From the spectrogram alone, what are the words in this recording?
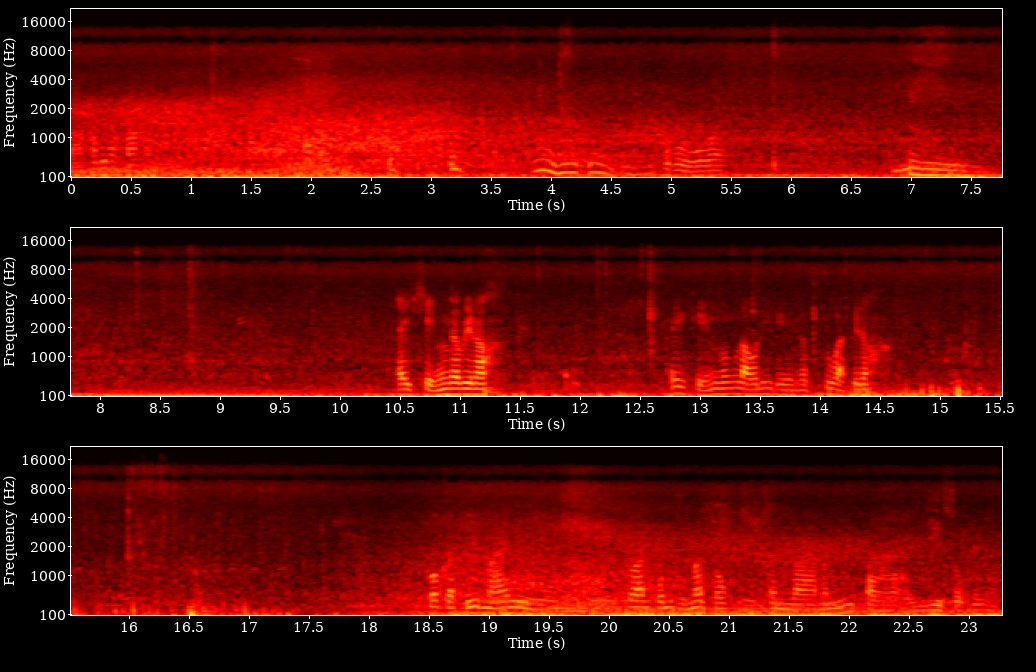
ต่อครับพี่น้องต่อครับอื้อหืออื้อหือโอ้โห อ้ เข็งครับพี่น้องไอ้เข็งของเรานี่เองครับจวดพี่น้องปกติไม้นี่ก่อนผมถึงมาตกคันวามันมีปลายีสกด้วยครับ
